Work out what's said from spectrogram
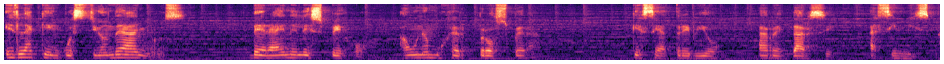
es la que en cuestión de años verá en el espejo a una mujer próspera que se atrevió a retarse a sí misma.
